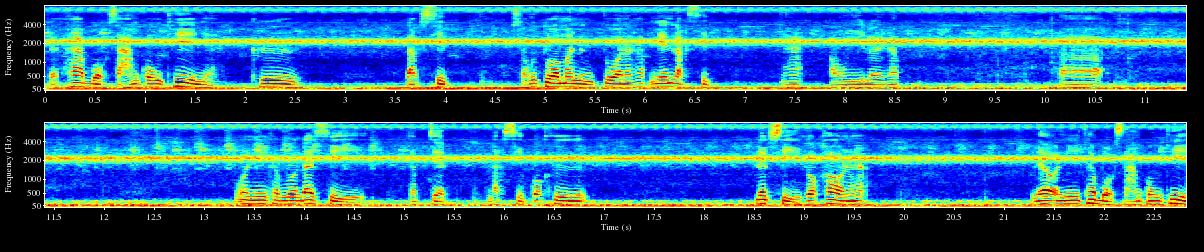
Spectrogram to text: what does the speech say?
แต่ถ้าบวกสามคงที่เนี่ยคือหลักสิบสองตัวมาหนึ่งตัวนะครับ เน้นหลักสิบนะฮะเอางี้เลยครับอ่าวันนี้คำนวณได้สี่ กับเจ็ดหลักสิบก็คือ เลขสี่ก็เข้านะฮะ แล้วอันนี้ถ้าบวกสามคงที่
